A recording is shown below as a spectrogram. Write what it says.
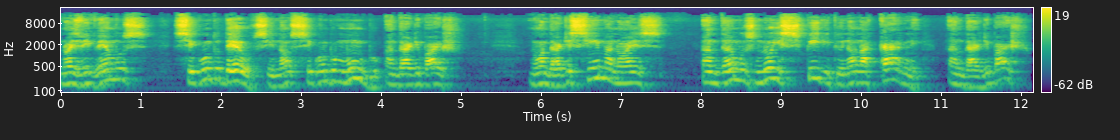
nós vivemos segundo Deus e não segundo o mundo, andar de baixo. No andar de cima, nós andamos no espírito e não na carne, andar de baixo.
